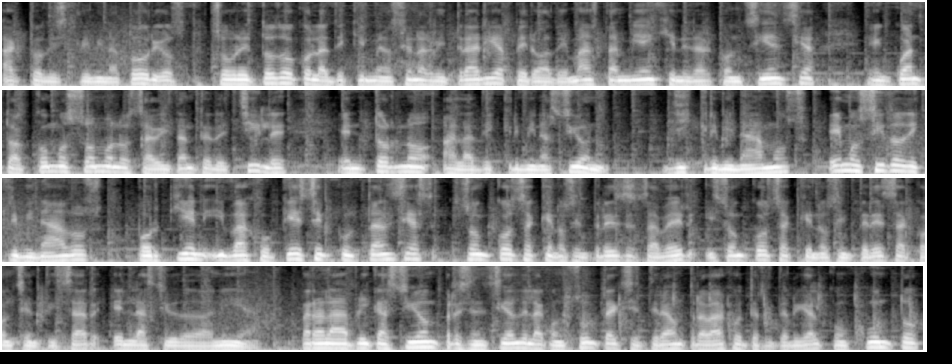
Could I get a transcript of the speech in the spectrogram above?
actos discriminatorios, sobre todo con la discriminación arbitraria, pero además también generar conciencia en cuanto a cómo somos los habitantes de Chile en torno a la discriminación discriminamos, hemos sido discriminados, por quién y bajo qué circunstancias son cosas que nos interesa saber y son cosas que nos interesa concientizar en la ciudadanía. Para la aplicación presencial de la consulta existirá un trabajo territorial conjunto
